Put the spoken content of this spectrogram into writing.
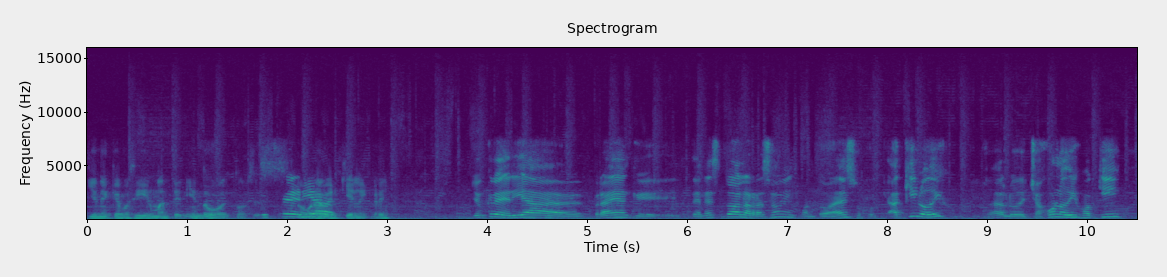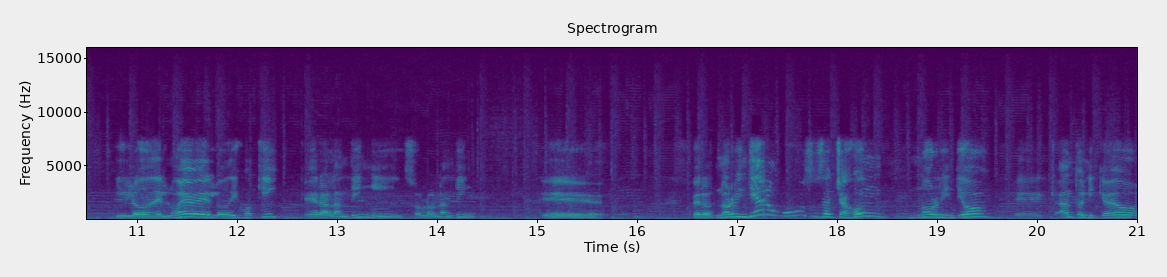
tiene que seguir manteniendo, entonces ahora a ver quién le cree. Yo creería, Brian, que tenés toda la razón en cuanto a eso, porque aquí lo dijo, o sea, lo de Chajón lo dijo aquí, y lo del 9 lo dijo aquí, que era Landín y solo Landín. Eh, pero no rindieron, vos. O sea, Chajón no rindió. Eh, Anthony Quevedo,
